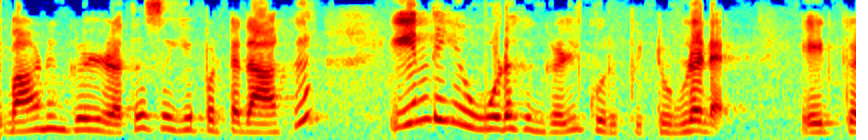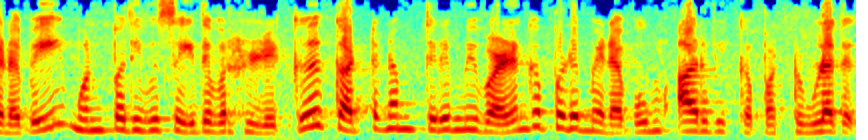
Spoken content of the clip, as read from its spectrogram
விமானங்கள் ரத்து செய்யப்பட்டதாக இந்திய ஊடகங்கள் குறிப்பிட்டுள்ளன. ஏற்கனவே முன்பதிவு செய்தவர்களுக்கு கட்டணம் திரும்பி வழங்கப்படும் எனவும் அறிவிக்கப்பட்டுள்ளது.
